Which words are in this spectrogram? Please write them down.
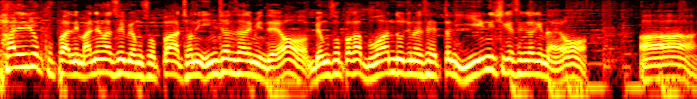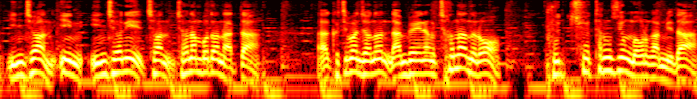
8698님, 안녕하세요, 명수 오빠. 저는 인천 사람인데요. 명수 오빠가 무한도전에서 했던 이행시가 생각이 나요. 아, 인천, 인, 인천이 천, 천안보다 낫다. 아, 그렇지만 저는 남편이랑 천안으로 부추 탕수육 먹으러 갑니다.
